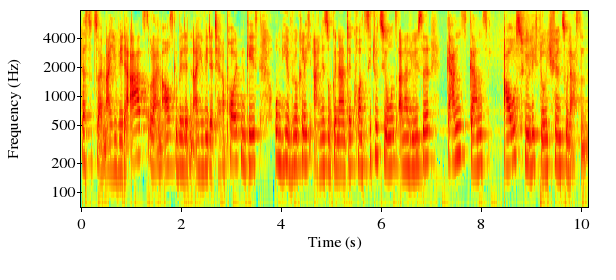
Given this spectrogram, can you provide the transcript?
dass du zu einem Ayurveda-Arzt oder einem ausgebildeten Ayurveda-Therapeuten gehst, um hier wirklich eine sogenannte Konstitutionsanalyse ganz, ganz ausführlich durchführen zu lassen.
